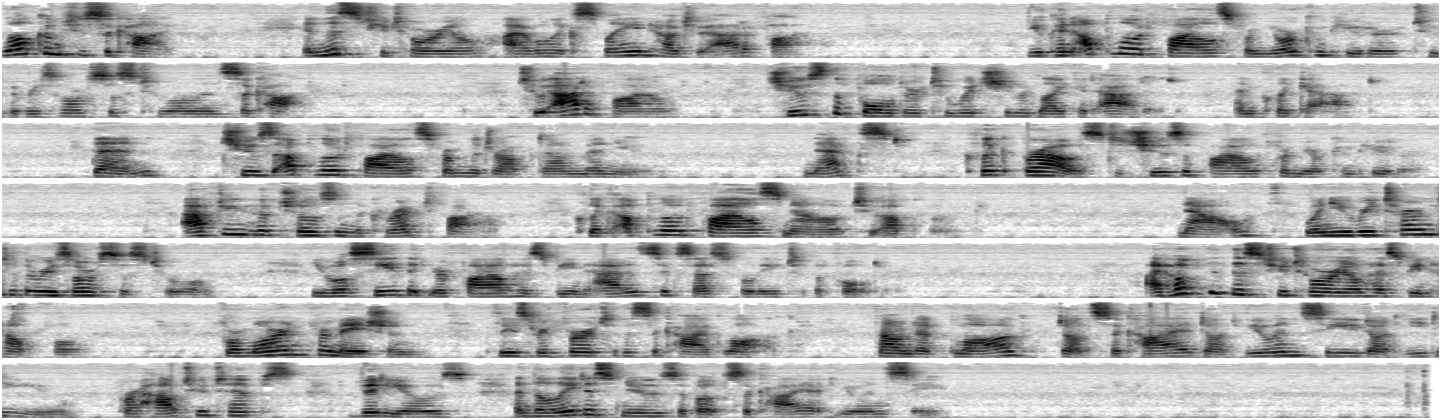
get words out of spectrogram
Welcome to Sakai. In this tutorial, I will explain how to add a file. You can upload files from your computer to the Resources tool in Sakai. To add a file, choose the folder to which you would like it added, and click Add. Then, choose Upload Files from the drop-down menu. Next, click Browse to choose a file from your computer. After you have chosen the correct file, click Upload Files Now to upload. Now, when you return to the Resources tool, you will see that your file has been added successfully to the folder. I hope that this tutorial has been helpful. For more information, please refer to the Sakai blog, found at blog.sakai.unc.edu for how-to tips, videos, and the latest news about Sakai at UNC.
